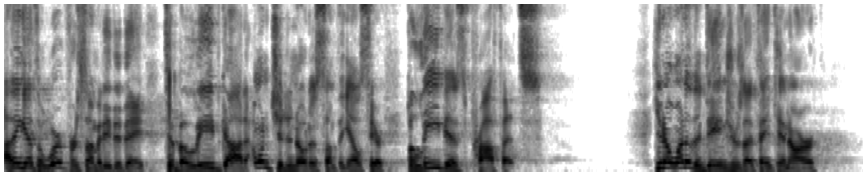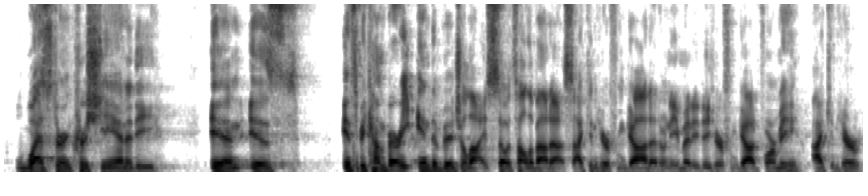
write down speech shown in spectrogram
I think that's a word for somebody today to believe God. I want you to notice something else here believe his prophets. You know, one of the dangers I think in our Western Christianity in, is it's become very individualized. So it's all about us. I can hear from God. I don't need anybody to hear from God for me. I can hear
